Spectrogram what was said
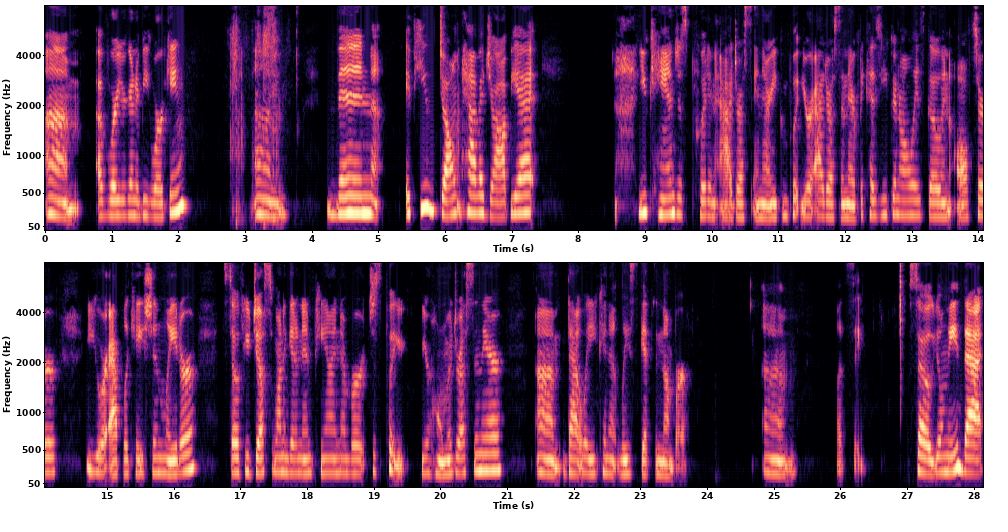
um, of where you're going to be working. Um, then if you don't have a job yet, you can just put an address in there. You can put your address in there because you can always go and alter your application later. So if you just want to get an NPI number, just put your home address in there. Um, that way you can at least get the number. Um, let's see. So you'll need that.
